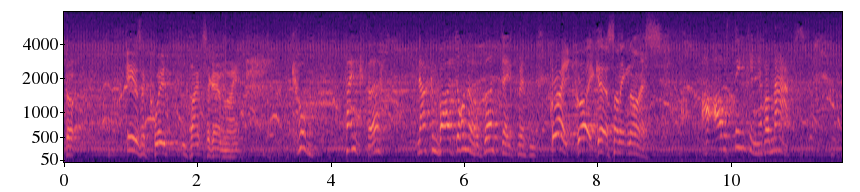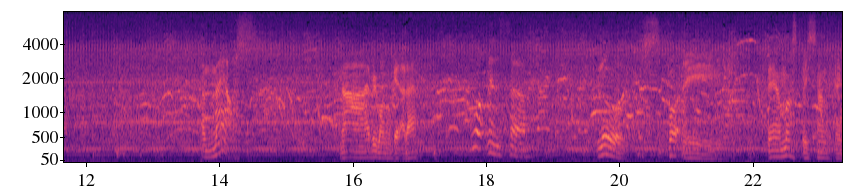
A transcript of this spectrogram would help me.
so, here's a quid, and thanks again, mate. Cool. Thanks, sir. Now I can buy Donna a birthday present. Great, great. Get her something nice. I, I was thinking of a mouse. A mouse? Nah, everyone will get her that. What then, sir? Look, Spotty, there must be something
